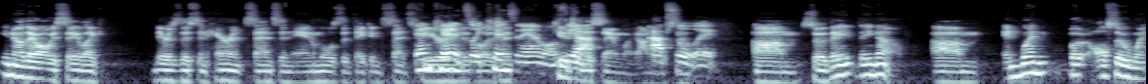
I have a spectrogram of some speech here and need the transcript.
you know, they always say like, there's this inherent sense in animals that they can sense And fear. kids, this like kids and animals. Kids yeah. are the same way. 100%. Absolutely. Um, so they they know. Um, and when, but also when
